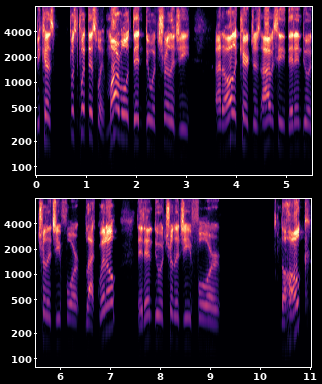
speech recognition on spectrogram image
Because let's put this way Marvel didn't do a trilogy. Out of all the characters, obviously, they didn't do a trilogy for Black Widow. They didn't do a trilogy for the Hulk.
